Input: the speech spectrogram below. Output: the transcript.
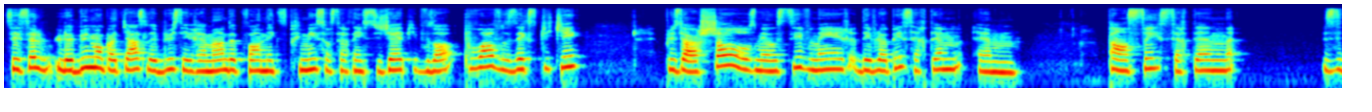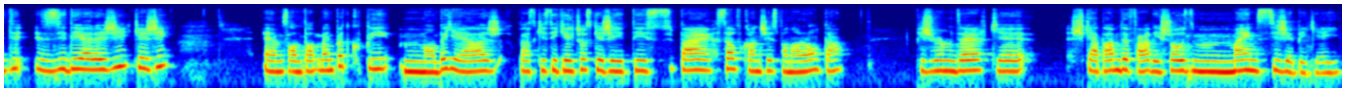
c'est ça le but de mon podcast. Le but, c'est vraiment de pouvoir m'exprimer sur certains sujets, puis vous pouvoir vous expliquer plusieurs choses, mais aussi venir développer certaines pensées, certaines idéologies que j'ai. ça ne me tente même pas de couper mon bégayage parce que c'est quelque chose que j'ai été super self-conscious pendant longtemps. Puis je veux me dire que je suis capable de faire des choses même si je bégaye.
